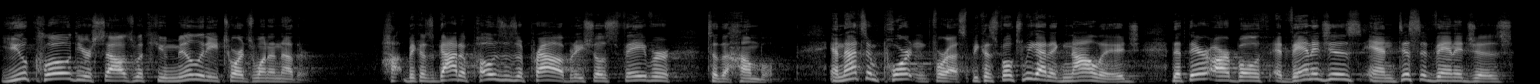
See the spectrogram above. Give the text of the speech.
you clothe yourselves with humility towards one another. Because God opposes the proud, but He shows favor to the humble. And that's important for us because, folks, we got to acknowledge that there are both advantages and disadvantages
